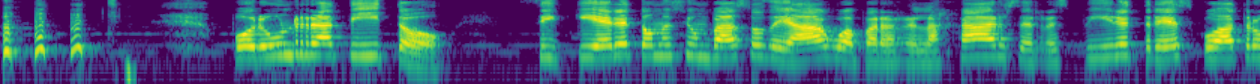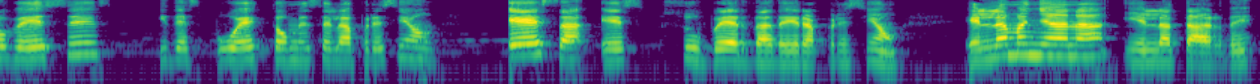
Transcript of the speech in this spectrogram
por un ratito. Si quiere, tómese un vaso de agua para relajarse, respire tres, cuatro veces y después tómese la presión. Esa es su verdadera presión. En la mañana y en la tarde,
